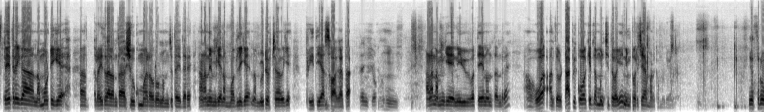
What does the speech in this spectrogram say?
ಸ್ನೇಹಿತರೆ ಈಗ ನಮ್ಮೊಟ್ಟಿಗೆ ರೈತರಾದಂಥ ಶಿವಕುಮಾರ್ ಅವರು ನಮ್ಮ ಜೊತೆ ಇದ್ದಾರೆ. ಅಣ್ಣ ನಿಮಗೆ ನಮ್ಮ ಮೊದಲಿಗೆ ನಮ್ಮ ಯೂಟ್ಯೂಬ್ ಚಾನಲ್ಗೆ ಪ್ರೀತಿಯ ಸ್ವಾಗತ. ಥ್ಯಾಂಕ್ ಯು ಹ್ಞೂ ಅಣ್ಣ ನಮಗೆ ನೀವು ಇವತ್ತೇನು ಅಂತಂದರೆ ಅದು ಟಾಪಿಕ್ ಹೋಗೋಕ್ಕಿಂತ ಮುಂಚಿತವಾಗಿ ನಿಮ್ಮ ಪರಿಚಯ ಮಾಡ್ಕೊಂಬಿಡಿ ಅಣ್ಣ. ಹೆಸರು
